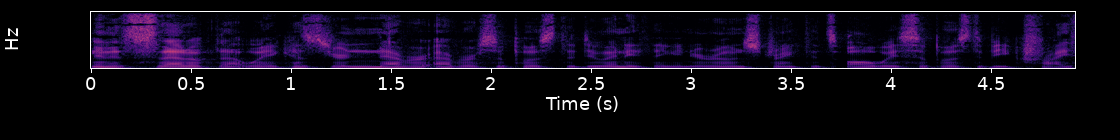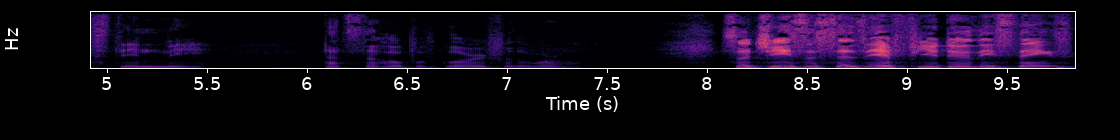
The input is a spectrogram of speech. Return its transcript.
And it's set up that way because you're never, ever supposed to do anything in your own strength. It's always supposed to be Christ in me. That's the hope of glory for the world. So Jesus says, If you do these things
